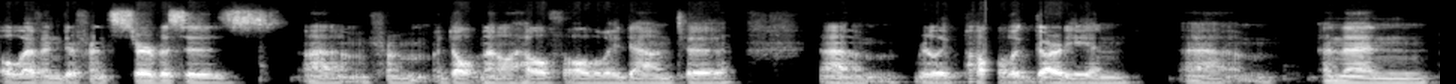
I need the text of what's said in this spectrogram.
11 different services um, from adult mental health all the way down to um, really public guardian. Um, and then,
